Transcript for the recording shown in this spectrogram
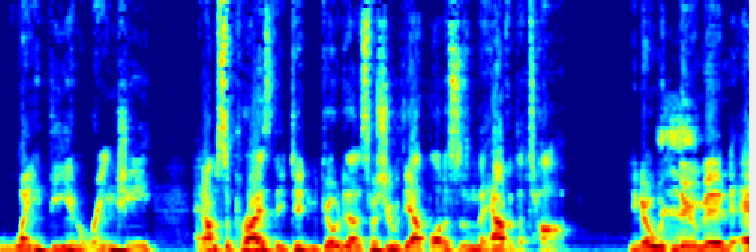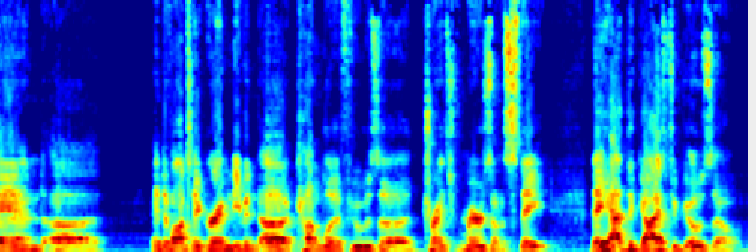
lengthy and rangy. And I'm surprised they didn't go to that, especially with the athleticism they have at the top. You know, with Newman and uh, and Devonte Graham, and even uh, Cunliffe, who was a transfer from Arizona State. They had the guys to go zone,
